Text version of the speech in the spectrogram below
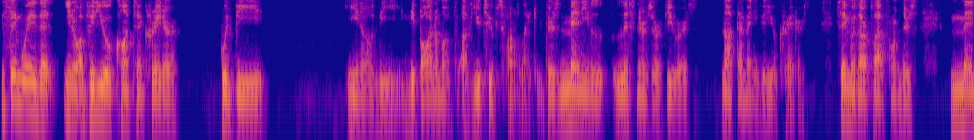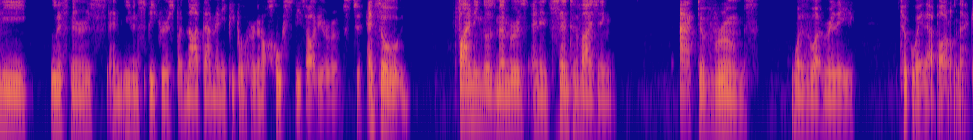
the same way that you know a video content creator would be you know the the bottom of, of youtube's funnel like there's many listeners or viewers not that many video creators same with our platform there's many listeners and even speakers, but not that many people who are going to host these audio rooms. To, and so finding those members and incentivizing active rooms was what really took away that bottleneck.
